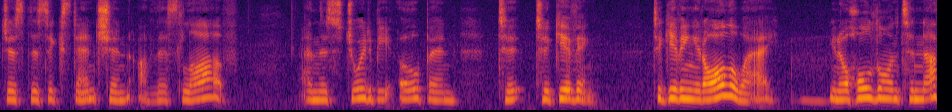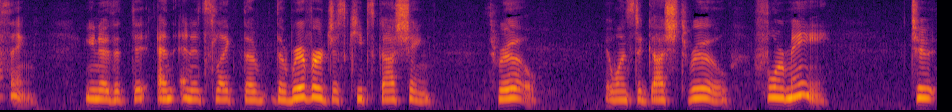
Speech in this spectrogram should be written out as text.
just this extension of this love and this joy to be open to, to giving, to giving it all away. You know, hold on to nothing. You know that the, and and it's like the the river just keeps gushing through. It wants to gush through for me to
